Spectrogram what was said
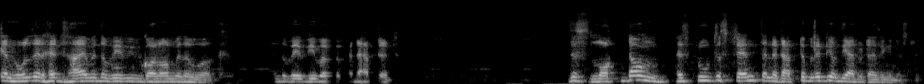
can hold their heads high with the way we've gone on with the work and the way we've adapted. This lockdown has proved the strength and adaptability of the advertising industry.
